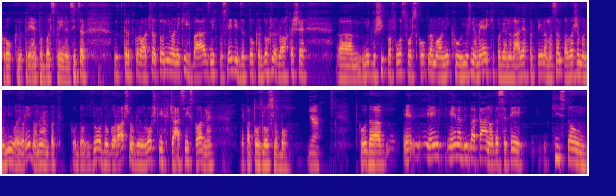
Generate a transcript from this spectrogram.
krok nutrientov bolj sklenjen. Sicer kratkoročno to nima nekih baznih posledic, zato ker dokler lahko še. Um, nek dušik pa fosfor skopljamo, nek v Južni Ameriki pa ga na ladjah pripeljamo sem, pa vržemo na nivo, je v redu, ne? ampak do, zelo dolgoročno, v geoloških časih skoraj, je pa to zelo slabo. Ja. Tako da en, ena bi bila ta, no, da se te keystone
